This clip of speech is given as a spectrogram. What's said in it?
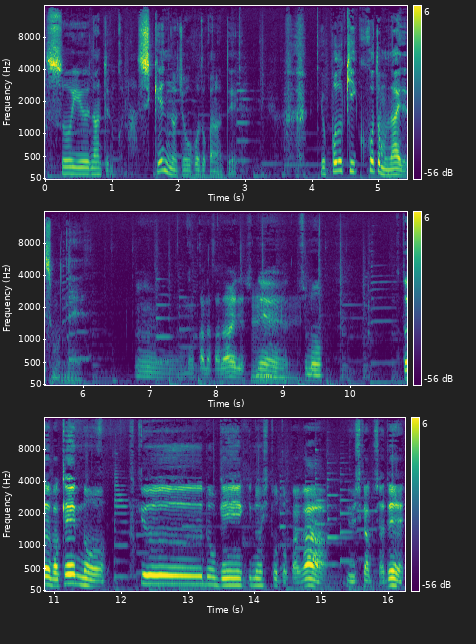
そういうなんていうのかな。試験の情報とかなんて よっぽど聞くこともないですもんね。うんなかなかないですね、うん。その例えば県の普及の現役の人とかが有資格者で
